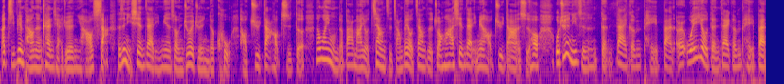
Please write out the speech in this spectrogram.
啊，即便旁人看起来觉得你好傻，可是你现在里面的时候，你就会觉得你的苦好巨大，好值得。那万一我们的爸妈有这样子，长辈有这样子的状况，他现在里面好巨大的时候，我觉得你只能等待跟陪伴，而唯有等待跟陪伴，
